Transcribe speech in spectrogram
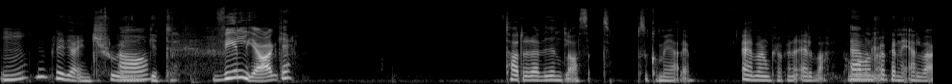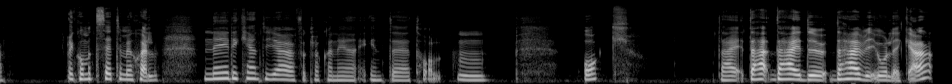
Mm. nu blev jag intrigued. Vill jag ta det där vinglaset så kommer jag göra det. Även om klockan är 11 på Även morgonen. klockan är 11. Jag kommer inte säga till mig själv, nej det kan jag inte göra för klockan är inte 12. Mm. Och det här, det, här, det, här är du, det här är vi olika,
